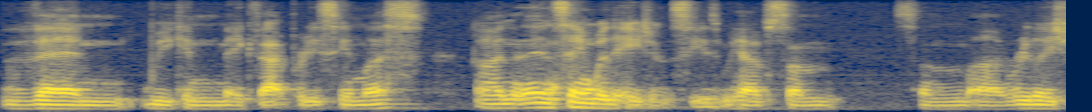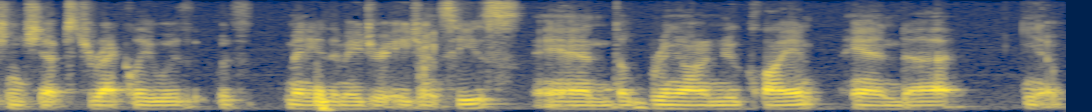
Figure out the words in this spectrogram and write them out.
then we can make that pretty seamless. Uh, and, and, same with agencies. We have some some uh, relationships directly with, with many of the major agencies, and they'll bring on a new client, and uh, you know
